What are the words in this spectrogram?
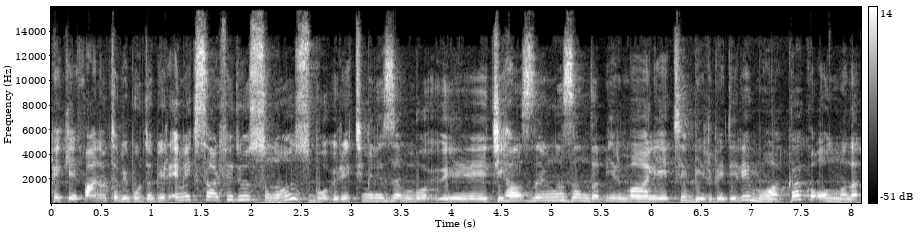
Peki efendim tabii burada bir emek sarf ediyorsunuz. Bu üretiminizin, bu e, cihazlarınızın da bir maliyeti, bir bedeli muhakkak olmalı.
